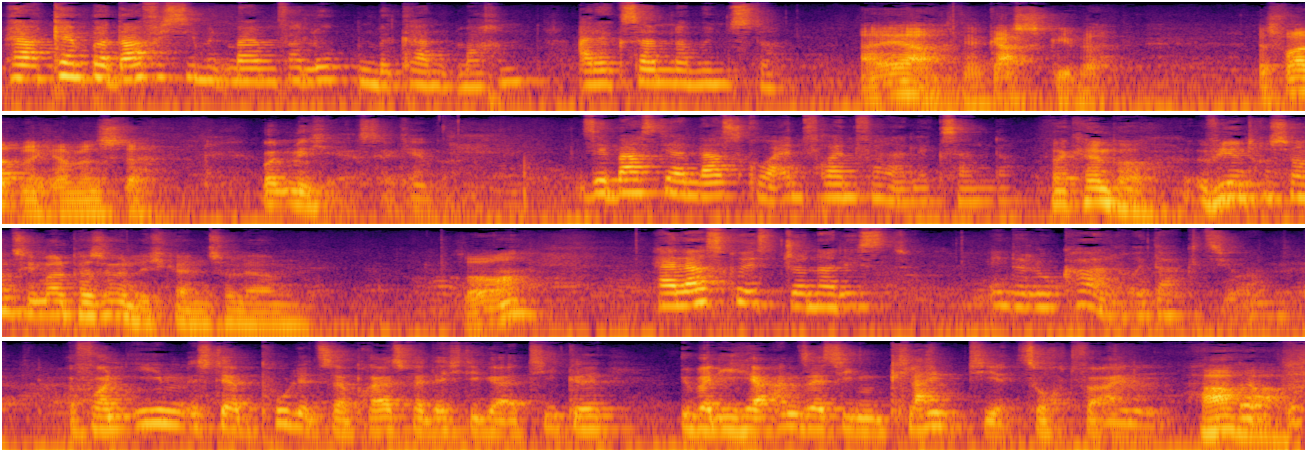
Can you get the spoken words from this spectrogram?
Herr Kemper, darf ich Sie mit meinem Verlobten bekannt machen? Alexander Münster. Ah ja, der Gastgeber. Es freut mich, Herr Münster. Und mich erst, Herr Kemper. Sebastian Lasko, ein Freund von Alexander. Herr Kemper, wie interessant, Sie mal persönlich kennenzulernen. So? Herr Lasko ist Journalist. In der Lokalredaktion. Von ihm ist der Pulitzer-Preis verdächtige Artikel über die hier ansässigen Kleintierzuchtvereine. Haha.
